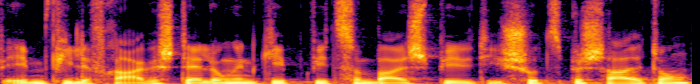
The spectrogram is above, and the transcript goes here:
eben viele Fragestellungen gibt, wie zum Beispiel die Schutzbeschaltung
